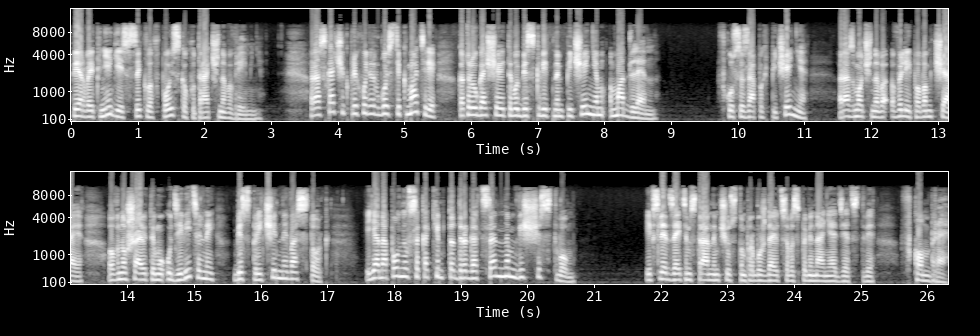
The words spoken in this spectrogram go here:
первой книги из цикла В поисках утраченного времени. Рассказчик приходит в гости к матери, которая угощает его бисквитным печеньем Мадлен. Вкус и запах печенья, размоченного в липовом чае, внушают ему удивительный, беспричинный восторг. Я наполнился каким-то драгоценным веществом. И вслед за этим странным чувством пробуждаются воспоминания о детстве в Комбре.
